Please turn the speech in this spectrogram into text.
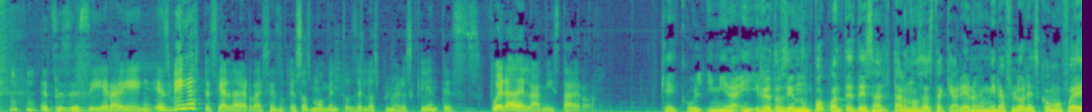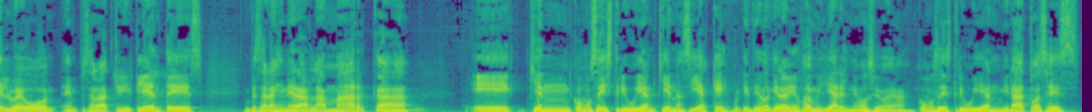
Entonces sí, era bien, es bien especial la verdad, esos, esos momentos de los primeros clientes, fuera de la amistad, ¿verdad? Qué cool. Y mira, y retrocediendo un poco antes de saltarnos hasta que abrieron en Miraflores, ¿cómo fue luego empezar a adquirir clientes, empezar a generar la marca? Eh, ¿quién, ¿Cómo se distribuían? ¿Quién hacía qué? Porque entiendo que era bien familiar el negocio, ¿verdad? ¿Cómo se distribuían? Mira, tú haces,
